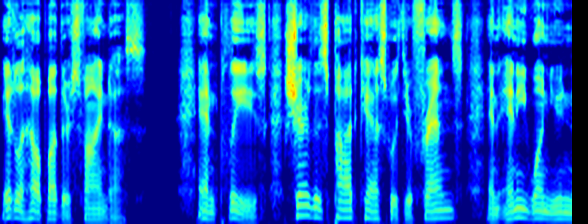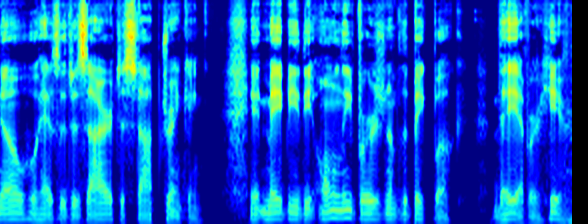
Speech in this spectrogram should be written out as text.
It'll help others find us. And please share this podcast with your friends and anyone you know who has a desire to stop drinking. It may be the only version of the Big Book they ever hear.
